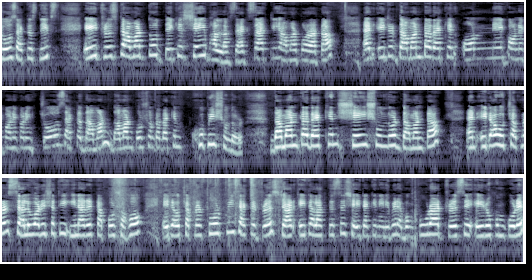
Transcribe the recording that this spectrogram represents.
চোস একটা স্লিভস এই ড্রেসটা আমার তো দেখে সেই ভালো লাগছে এক্স্যাক্টলি আমার পরাটা। অ্যান্ড এটার দামানটা দেখেন, অনেক অনেক অনেক অনেক চোস একটা দামান। দামান পোর্শনটা দেখেন, খুবই সুন্দর। দামানটা দেখেন, সেই সুন্দর দামানটা। অ্যান্ড এটা হচ্ছে আপনার সালোয়ারের সাথে ইনারের কাপড় সহ। এটা হচ্ছে আপনার ফোর পিস একটা ড্রেস যার এইটা লাগতেছে সেইটাকে নিয়ে নেবেন এবং পুরা ড্রেসে এইরকম করে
